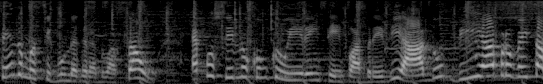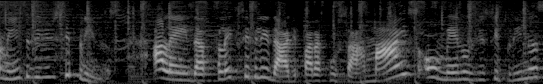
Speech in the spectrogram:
sendo uma segunda graduação, é possível concluir em tempo abreviado via aproveitamento de disciplinas, além da flexibilidade para cursar mais ou menos disciplinas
